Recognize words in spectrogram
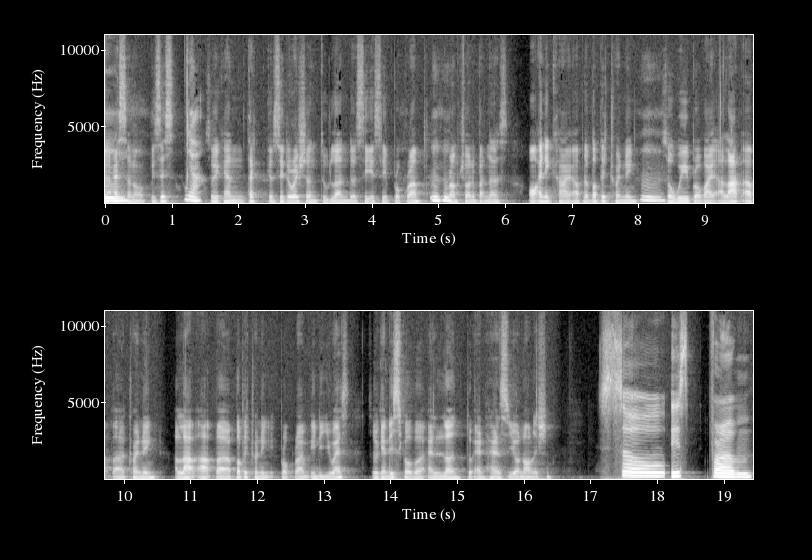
the external business. Yeah. So you can take consideration to learn the CEC program Mm-hmm. from John and Partners or any kind of the public training. Mm. So we provide a lot of uh, training, a lot of uh, public training program in the US. So you can discover and learn to enhance your knowledge. So it's from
